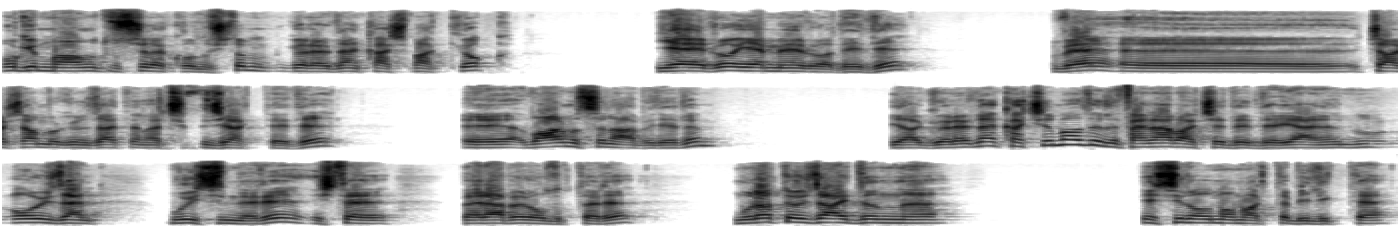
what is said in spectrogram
Bugün Mahmut Uslu'yla konuştum. Görevden kaçmak yok. Yero yemero dedi. Ve e, çarşamba günü zaten açıklayacak dedi. E, var mısın abi dedim. Ya görevden kaçırmaz dedi Fenerbahçe dedi. Yani o yüzden bu isimleri işte beraber oldukları Murat Özaydın'la kesin olmamakla birlikte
